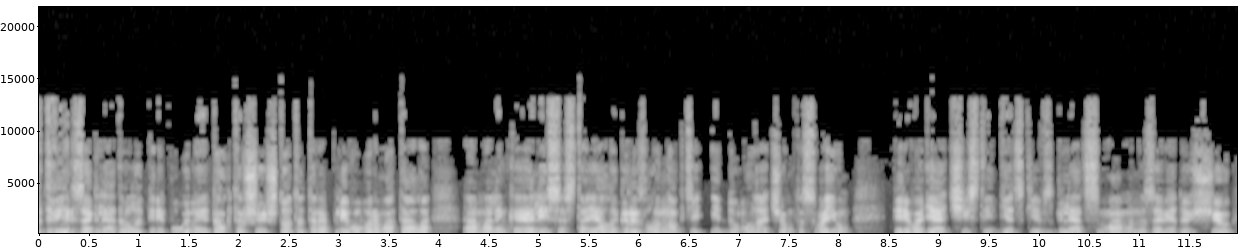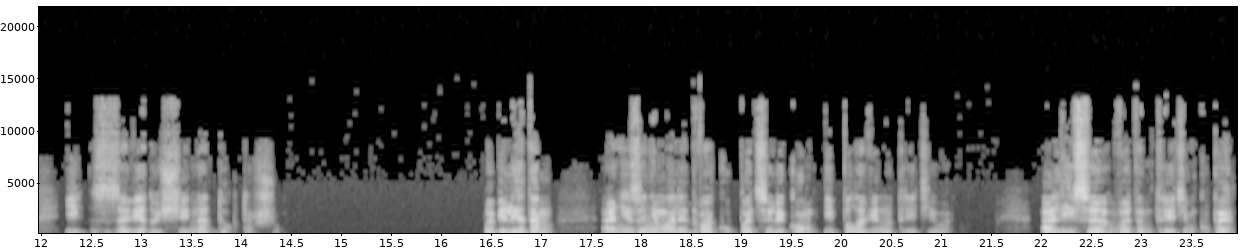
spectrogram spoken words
в дверь заглядывала перепуганная докторша и что-то торопливо бормотала, а маленькая Алиса стояла, грызла ногти и думала о чем-то своем, переводя чистый детский взгляд с мамы на заведующую и с заведующей на докторшу. По билетам они занимали два купе целиком и половину третьего. Алиса в этом третьем купе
